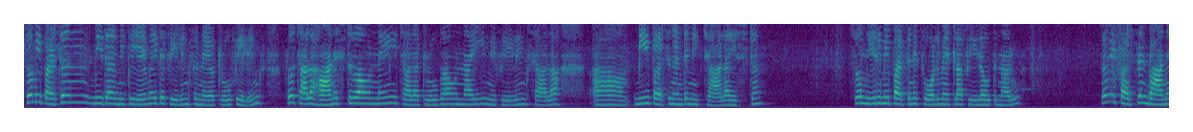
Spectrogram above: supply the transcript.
సో మీ పర్సన్ మీద మీకు ఏమైతే ఫీలింగ్స్ ఉన్నాయో ట్రూ ఫీలింగ్స్ సో చాలా హానెస్ట్గా ఉన్నాయి చాలా ట్రూగా ఉన్నాయి మీ ఫీలింగ్స్ చాలా మీ పర్సన్ అంటే మీకు చాలా ఇష్టం. సో మీరు మీ పర్సన్ని సోల్మేట్లా ఫీల్ అవుతున్నారు. సో మీ పర్సన్ బాగానే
